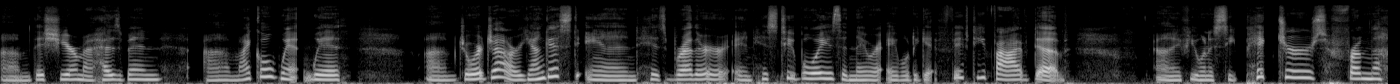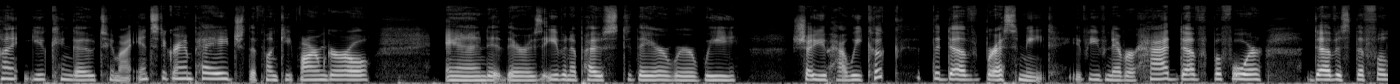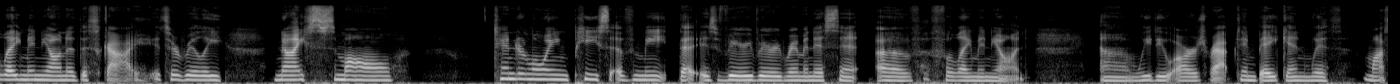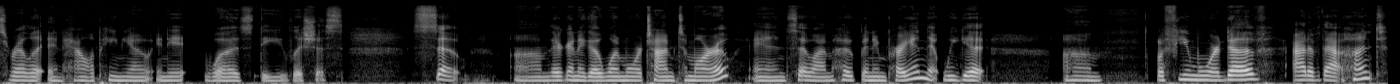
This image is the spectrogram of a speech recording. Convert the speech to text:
Um, this year, my husband uh, Michael went with um, Georgia, our youngest, and his brother and his two boys, and they were able to get 55 dove. Uh, if you want to see pictures from the hunt, you can go to my Instagram page, The Funky Farm Girl, and there is even a post there where we show you how we cook the dove breast meat. If you've never had dove before, dove is the filet mignon of the sky. It's a really nice, small, tenderloin piece of meat that is very, very reminiscent of filet mignon. Um, we do ours wrapped in bacon with mozzarella and jalapeno, and it was delicious. So, um, they're going to go one more time tomorrow, and so I'm hoping and praying that we get um, a few more dove out of that hunt,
